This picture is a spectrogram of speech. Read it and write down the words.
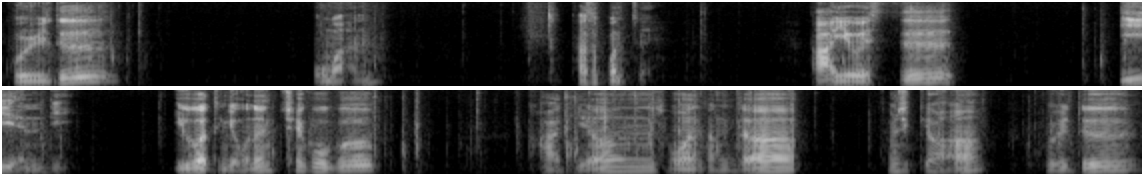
골드 5만. 다섯 번째. iOS END 이거 같은 경우는 최고급 가디언 소환 상자 30개와 골드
